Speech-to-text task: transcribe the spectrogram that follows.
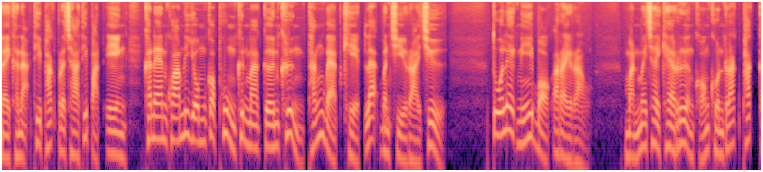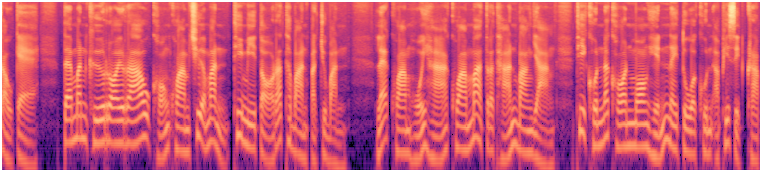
ในขณะที่พักประชาธิปัตย์เอง คะแนนความนิยมก็พุ่งขึ้นมาเกินครึ่ง ทั้งแบบเขตและบัญชีรายชื่อ ตัวเลขนี้บอกอะไรเรา มันไม่ใช่แค่เรื่องของคนรักพักเก่าแก่ แต่มันคือรอยร้าวของความเชื่อมั่นที่มีต่อรัฐบาลปัจจุบัน และความโหยหาความมาตรฐานบางอย่าง ที่คนนครมองเห็นในตัวคุณอภิสิทธิ์ครับ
